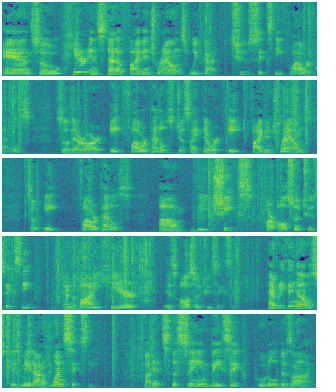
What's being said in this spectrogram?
and so here, instead of five inch rounds, we've got 260 flower petals. So there are eight flower petals, just like there were eight five inch rounds. So eight flower petals. Um, the cheeks are also 260, and the body here is also 260. Everything else is made out of 160, but it's the same basic poodle design,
